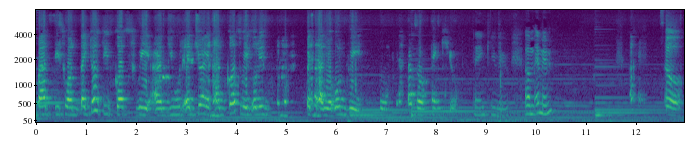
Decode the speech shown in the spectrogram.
bad this one. Like just do it God's way and you would enjoy it. And God's way is always better than your own way. So yeah, that's all. Thank you. Thank you. babe. Um, MM. Okay. So,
